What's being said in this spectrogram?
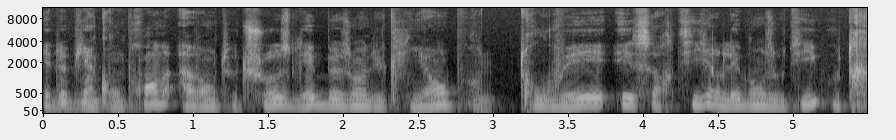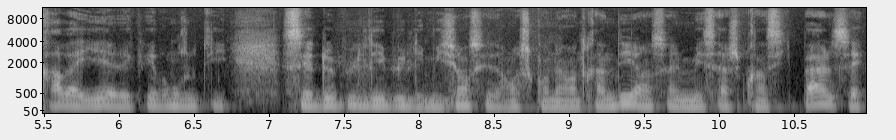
et de bien comprendre avant toute chose les besoins du client pour Mm. trouver et sortir les bons outils ou travailler avec les bons outils? C'est depuis le début de l'émission, c'est ce qu'on est en train de dire, hein, c'est le message principal, c'est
